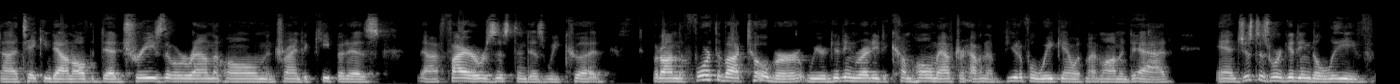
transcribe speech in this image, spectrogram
uh, taking down all the dead trees that were around the home and trying to keep it as uh, fire resistant as we could. But on the 4th of October, we were getting ready to come home after having a beautiful weekend with my mom and dad. And just as we're getting to leave,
